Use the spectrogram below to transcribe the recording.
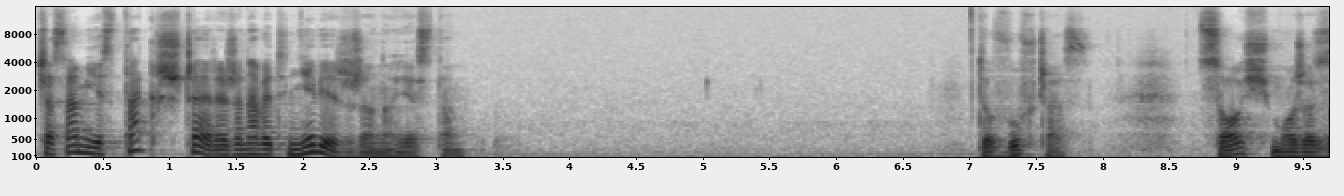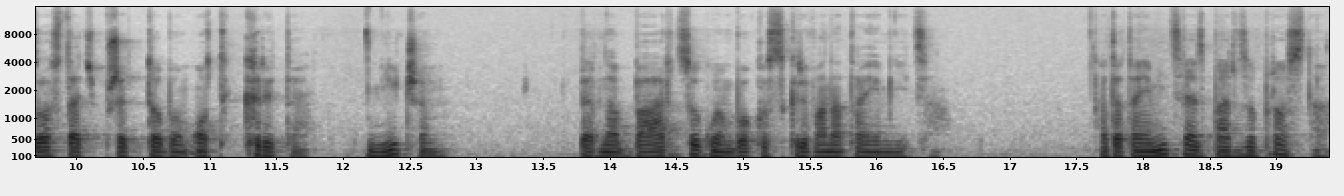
czasami jest tak szczere, że nawet nie wiesz, że ono jest tam, to wówczas coś może zostać przed Tobą odkryte, niczym pewna bardzo głęboko skrywana tajemnica. A ta tajemnica jest bardzo prosta.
